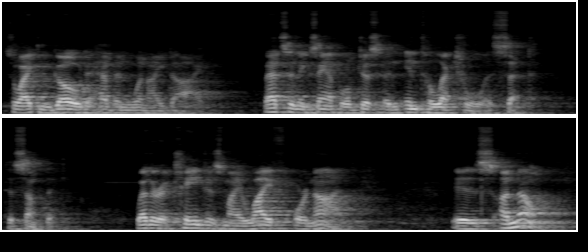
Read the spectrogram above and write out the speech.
so I can go to heaven when I die. That's an example of just an intellectual assent to something. Whether it changes my life or not is unknown.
